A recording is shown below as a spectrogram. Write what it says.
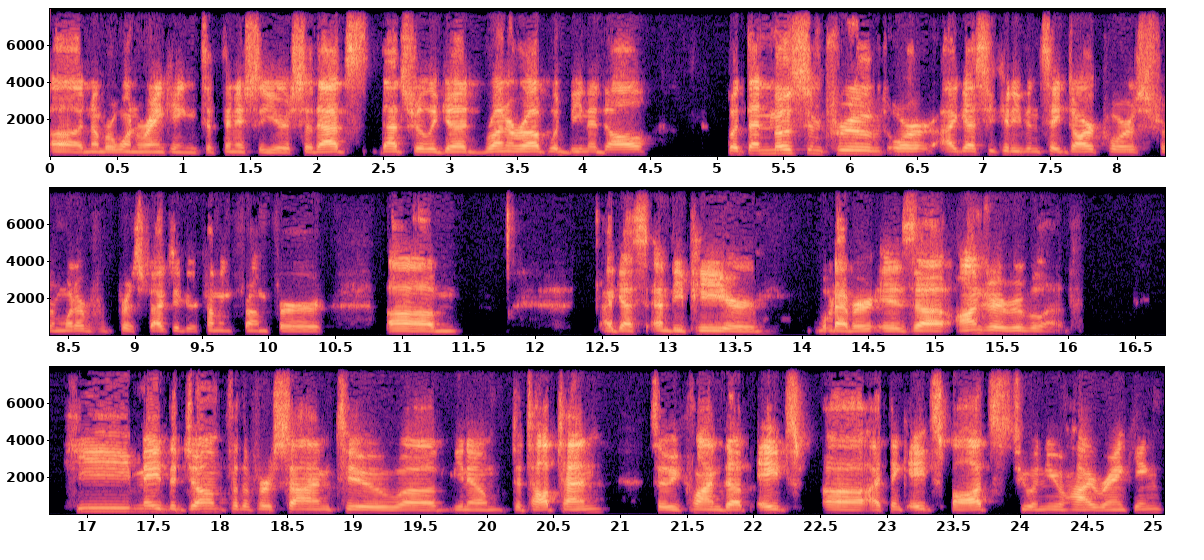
Uh, number one ranking to finish the year, so that's that's really good. Runner up would be Nadal but then most improved, or I guess you could even say dark horse from whatever perspective you're coming from for, um, I guess MVP or whatever is uh, Andre Rublev. He made the jump for the first time to uh, you know to top ten. So he climbed up eight, uh, I think eight spots to a new high ranking,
